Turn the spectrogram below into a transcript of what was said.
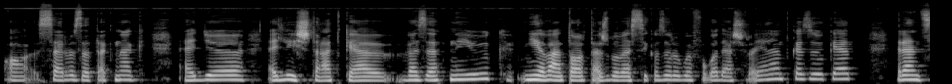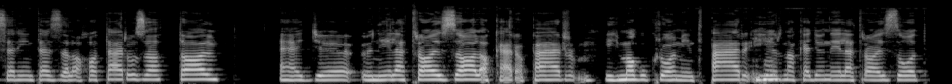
a szervezeteknek egy, egy listát kell vezetniük, nyilvántartásba veszik az örökbefogadásra jelentkezőket, rendszerint ezzel a határozattal egy önéletrajzzal, akár a pár, így magukról, mint pár uh-huh. írnak egy önéletrajzot,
